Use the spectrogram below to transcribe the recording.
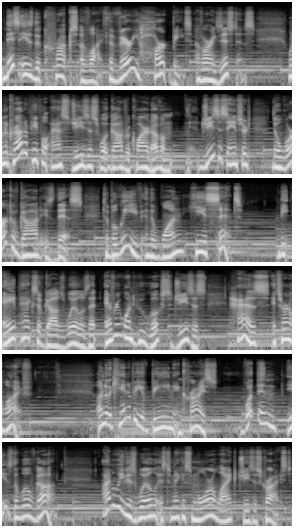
This is the crux of life, the very heartbeat of our existence. When a crowd of people asked Jesus what God required of them, Jesus answered, The work of God is this, to believe in the one he has sent. The apex of God's will is that everyone who looks to Jesus has eternal life. Under the canopy of being in Christ, what then is the will of God? I believe His will is to make us more like Jesus Christ.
